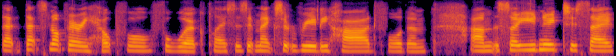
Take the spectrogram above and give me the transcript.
that that's not very helpful for workplaces. It makes it really hard for them. Um, so you need to say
